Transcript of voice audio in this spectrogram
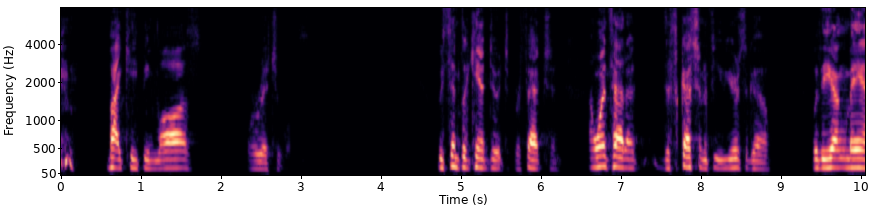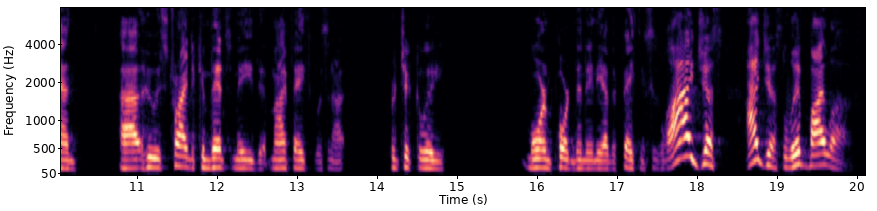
by keeping laws or rituals. We simply can't do it to perfection. I once had a discussion a few years ago with a young man uh, who was trying to convince me that my faith was not particularly more important than any other faith. He says, well, I just, I just live by love.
